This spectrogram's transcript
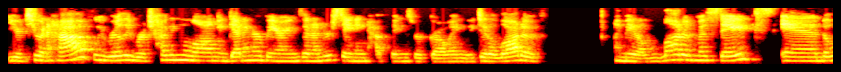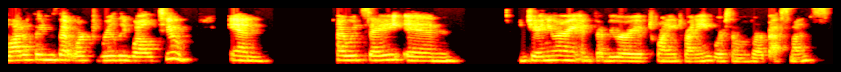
year two and a half, we really were chugging along and getting our bearings and understanding how things were going. We did a lot of, I made a lot of mistakes and a lot of things that worked really well too. And I would say in January and February of 2020 were some of our best months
